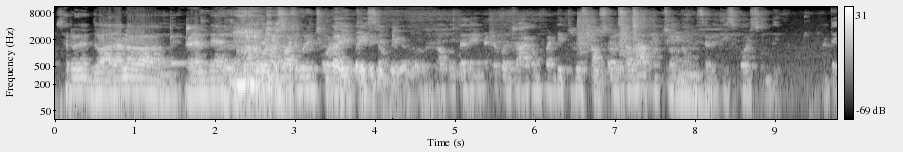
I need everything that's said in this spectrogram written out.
సార్ ద్వారాల వాటి గురించి కూడా కాకపోతే అదేంటంటే కొంచెం ఆగం పండితులు సంస్థల సలహా కొంచెం తప్పనిసరి తీసుకోవాల్సి ఉంది. అంటే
